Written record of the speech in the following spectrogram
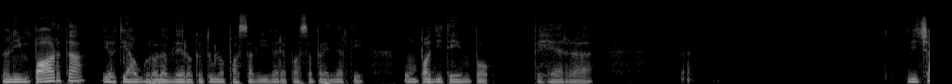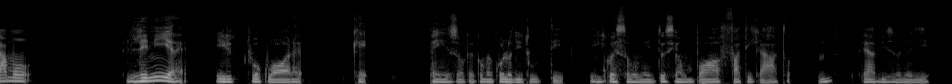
Non importa, io ti auguro davvero che tu lo possa vivere, possa prenderti un po' di tempo per diciamo, lenire il tuo cuore, che penso che come quello di tutti in questo momento sia un po' affaticato mh? Mm? e ha bisogno di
